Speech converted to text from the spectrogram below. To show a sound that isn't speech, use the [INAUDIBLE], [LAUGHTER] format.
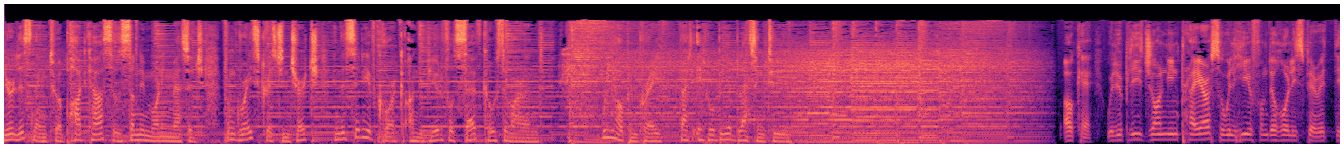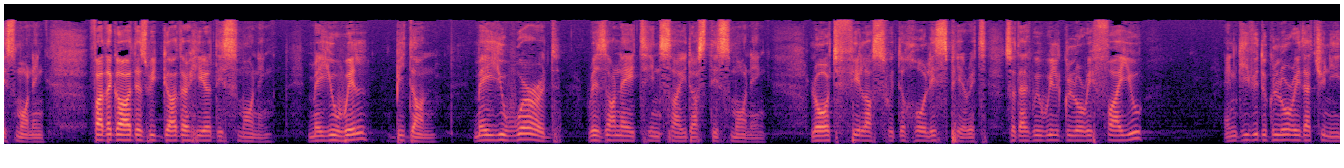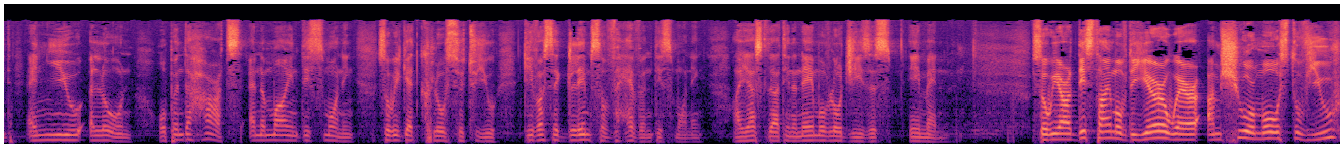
You're listening to a podcast of the Sunday morning message from Grace Christian Church in the city of Cork on the beautiful south coast of Ireland. We hope and pray that it will be a blessing to you. Okay, will you please join me in prayer so we'll hear from the Holy Spirit this morning? Father God, as we gather here this morning, may your will be done. May your word resonate inside us this morning. Lord, fill us with the Holy Spirit so that we will glorify you and give you the glory that you need and you alone. Open the hearts and the mind this morning so we get closer to you. Give us a glimpse of heaven this morning. I ask that in the name of Lord Jesus. Amen. So we are at this time of the year where I'm sure most of you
